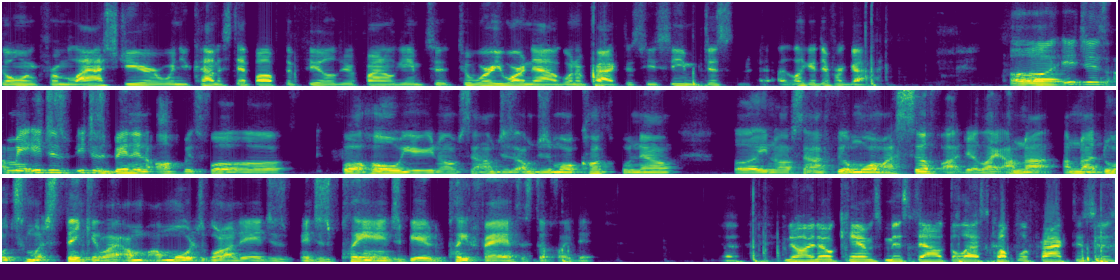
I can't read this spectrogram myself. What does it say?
going from last year when you kind of step off the field, your final game, to, to where you are now going to practice? You seem just uh, like a different guy. Uh, it just, I mean, it just, it just been in office for uh, for a whole year. You know what I'm saying? I'm just, I'm just more comfortable now. Uh, you know what I'm saying? I feel more myself out there. Like I'm not, I'm not doing too much thinking. Like I'm, I'm more just going out there and just, and just playing, and just be able to play fast and stuff like that. Yeah. You know, I know Cam's missed out the last couple of practices.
